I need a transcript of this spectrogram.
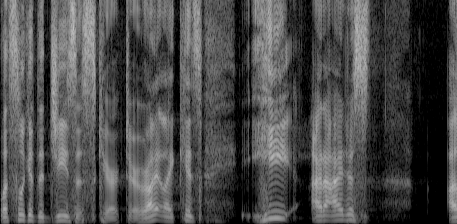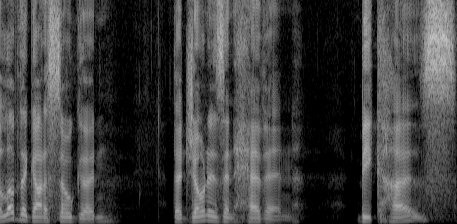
Let's look at the Jesus character, right? Like his he I, I just I love that God is so good that Jonah is in heaven because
